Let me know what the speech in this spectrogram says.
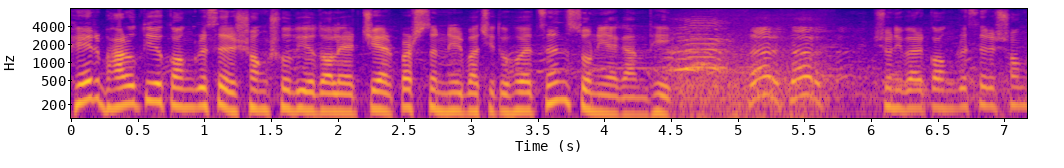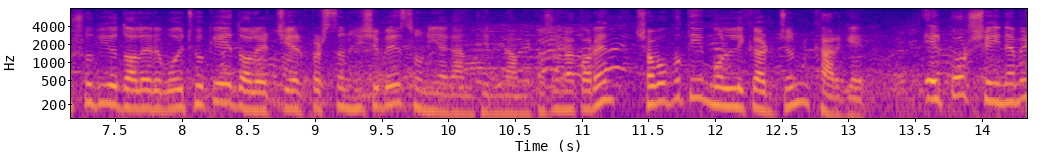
ফের ভারতীয় কংগ্রেসের সংসদীয় দলের চেয়ারপারসন নির্বাচিত হয়েছেন সোনিয়া গান্ধী। শনিবার কংগ্রেসের সংসদীয় দলের বৈঠকে দলের চেয়ারপারসন হিসেবে সোনিয়া গান্ধীর নাম ঘোষণা করেন সভাপতি মল্লিকার্জুন খার্গে। এরপর সেই নামে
